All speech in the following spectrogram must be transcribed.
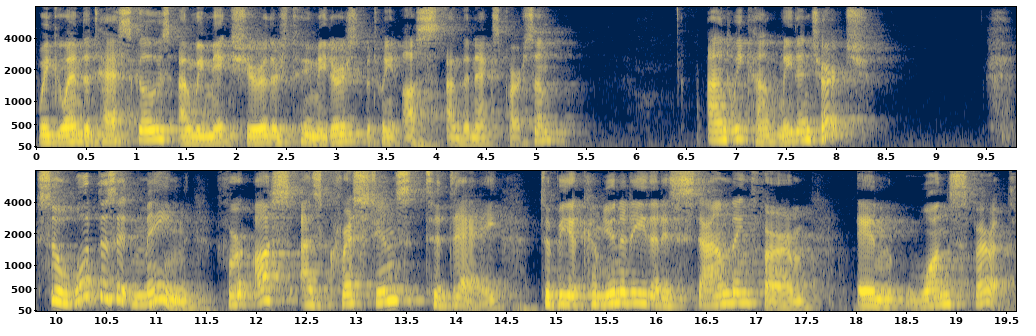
We go into Tesco's and we make sure there's two meters between us and the next person. And we can't meet in church. So, what does it mean for us as Christians today to be a community that is standing firm in one spirit,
